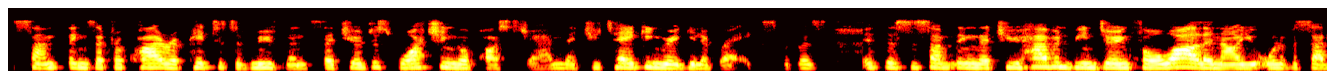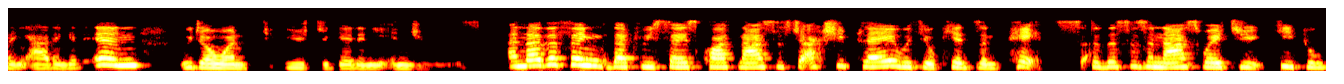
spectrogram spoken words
some things that require repetitive movements, that you're just watching your posture and that you're taking regular breaks. Because if this is something that you haven't been doing for a while and now you're all of a sudden adding it in, we don't want you to get any injuries. Another thing that we say is quite nice is to actually play with your kids and pets. So, this is a nice way to keep your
